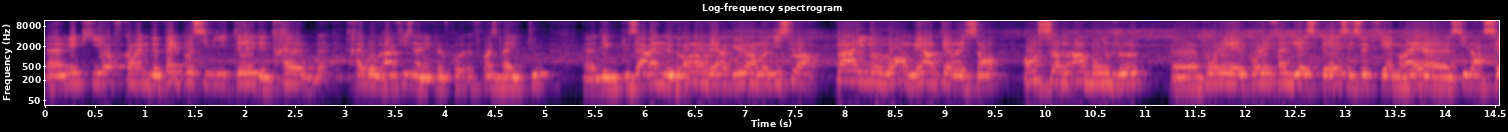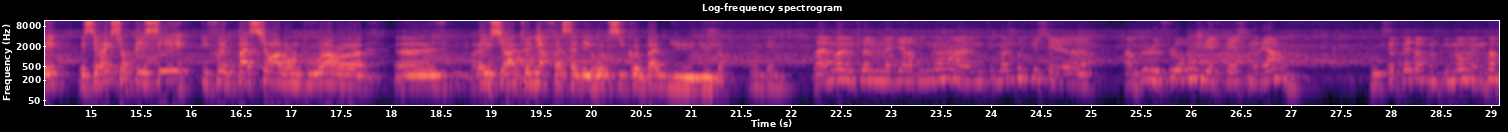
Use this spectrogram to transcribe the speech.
mais qui offre quand même de belles possibilités, des très, bah, des très beaux graphismes avec le Fro- Frostbite 2, euh, des arènes de grande envergure, un mode histoire pas innovant mais intéressant. En somme, un bon jeu euh, pour les pour les fans du SPS et ceux qui aimeraient euh, s'y lancer. Mais c'est vrai que sur PC, il faut être patient avant de pouvoir euh, réussir à tenir face à des gros psychopathes du, genre. Bah, moi, je trouve que c'est un peu le fleuron du FPS moderne. Donc, ça peut être un compliment, mais moi,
